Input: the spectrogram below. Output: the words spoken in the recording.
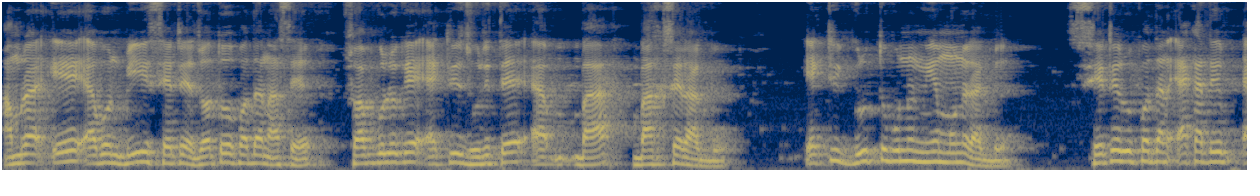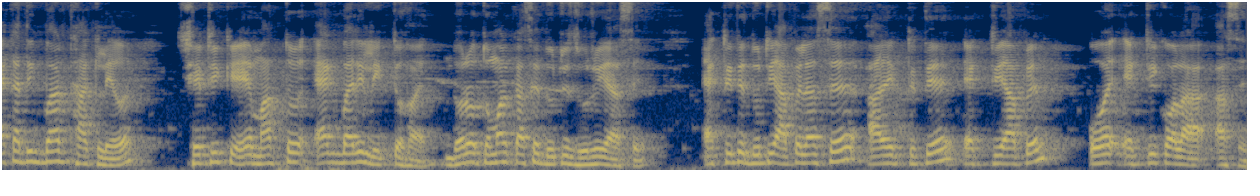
আমরা এ এবং বি সেটে যত উপাদান আছে, সবগুলোকে একটি ঝুড়িতে বা বাক্সে রাখব। একটি গুরুত্বপূর্ণ নিয়ম মনে রাখবে। সেটের উপাদান একাধিক, একাধিকবার থাকলেও সেটিকে মাত্র একবারই লিখতে হয়। ধরো তোমার কাছে দুটি ঝুড়ি আছে। একটিতে দুটি আপেল আছে আর একটিতে একটি আপেল ও একটি কলা আছে।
